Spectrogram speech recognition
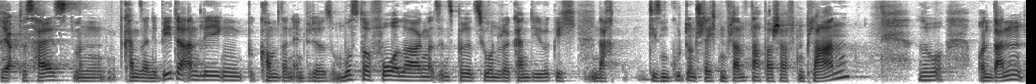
Ja. Das heißt, man kann seine Beete anlegen, bekommt dann entweder so Mustervorlagen als Inspiration oder kann die wirklich nach diesen guten und schlechten Pflanznachbarschaften planen. So. Und dann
